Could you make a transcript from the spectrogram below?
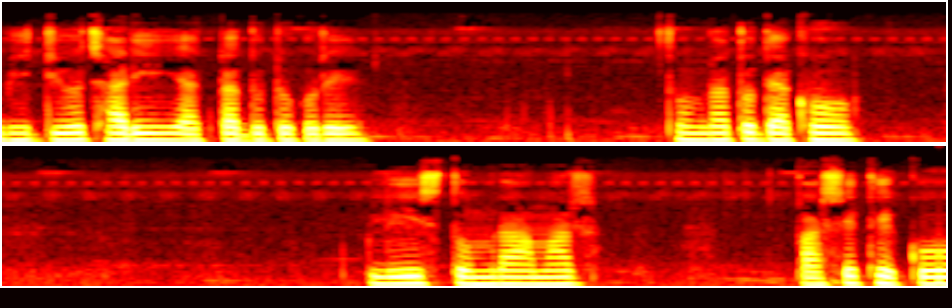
ভিডিও ছাড়ি একটা দুটো করে। তোমরা তো দেখো। প্লিজ তোমরা আমার পাশে থেকো,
